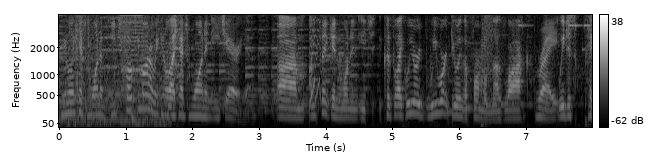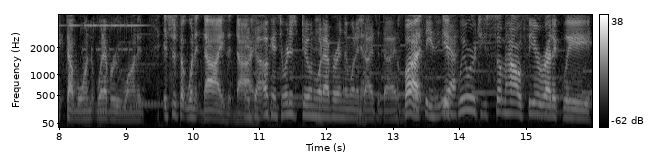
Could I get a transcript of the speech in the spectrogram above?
We can only catch one of each Pokemon, or we can only Like- catch one in each area. Um, I'm thinking one in each, because like we were we weren't doing a formal Nuzlocke. Right. We just picked up one, whatever we wanted. It's just that when it dies, it dies. It di- okay, so we're just doing whatever, and then when it Yeah. dies, it dies. But That's easy. if yeah. we were to somehow theoretically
